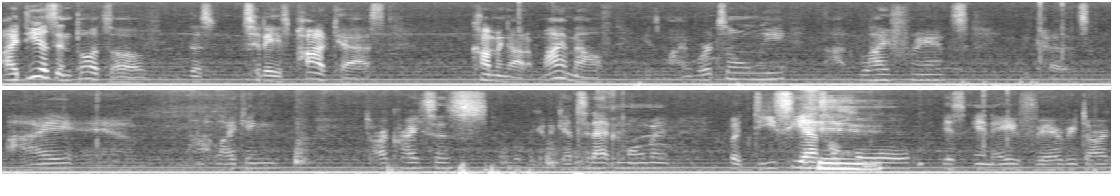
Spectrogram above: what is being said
ideas and thoughts of this today's podcast coming out of my mouth words only, not life rants, because I am not liking Dark Crisis. We're gonna get to that in a moment. But DC as a whole is in a very dark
